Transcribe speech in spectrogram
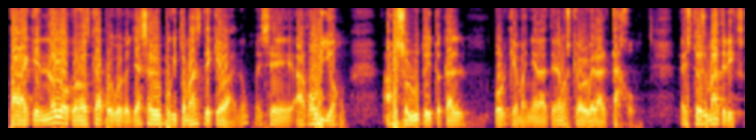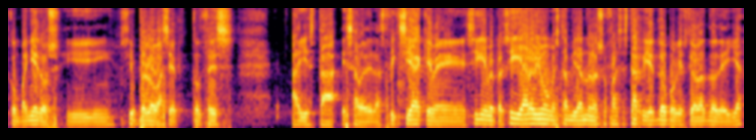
Para quien no lo conozca, pues bueno, ya sabe un poquito más de qué va, ¿no? Ese agobio absoluto y total porque mañana tenemos que volver al tajo. Esto es Matrix, compañeros, y siempre lo va a ser. Entonces, ahí está esa de la asfixia que me sigue, me persigue. Ahora mismo me está mirando en el sofá, se está riendo porque estoy hablando de ella.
